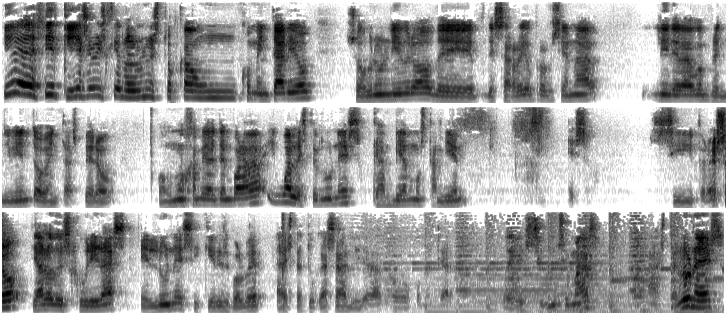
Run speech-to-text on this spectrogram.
Y voy a decir que ya sabéis que el lunes toca un comentario sobre un libro de desarrollo profesional, liderazgo, emprendimiento o ventas. Pero como hemos cambiado de temporada, igual este lunes cambiamos también eso. Sí, pero eso ya lo descubrirás el lunes si quieres volver a esta tu casa liderazgo comercial. Pues sin mucho más, hasta el lunes.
